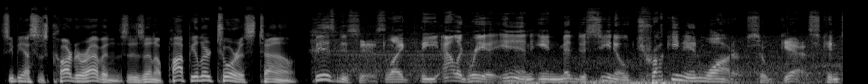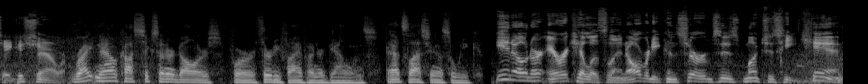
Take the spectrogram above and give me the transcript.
CBS's Carter Evans is in a popular tourist town. Businesses like the Alegria Inn in Mendocino trucking in water so guests can take a shower. Right now, it costs $600 for 3,500 gallons. That's lasting us a week. Inn owner Eric Hillesland already conserves as much as he can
